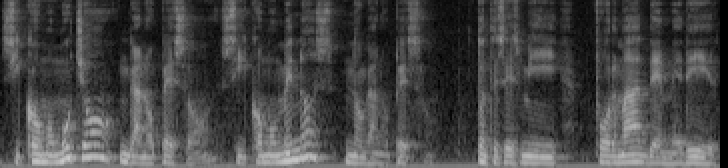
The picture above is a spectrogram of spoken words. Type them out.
si como mucho, gano peso. Si como menos, no gano peso. Entonces es mi forma de medir.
